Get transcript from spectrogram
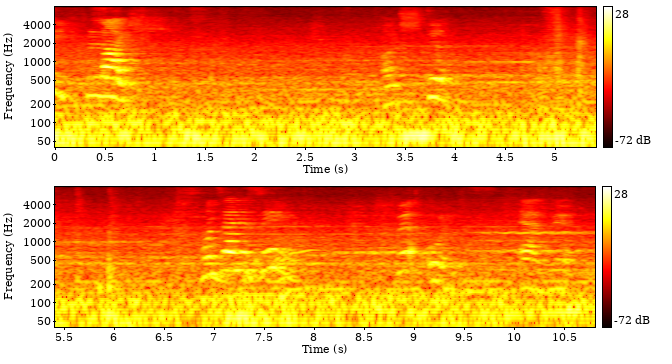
dich Fleisch und stirbt. Und seine Seele für uns erwirkt.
